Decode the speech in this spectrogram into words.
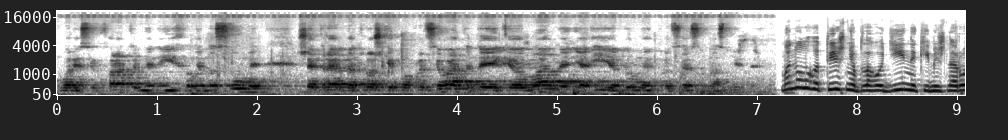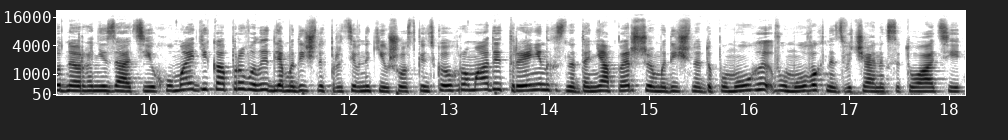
хворі з інфарктами не їхали на суми. Ще треба трошки попрацювати, деяке обладнання, і я думаю, процес у нас піде. Минулого тижня благодійники міжнародної організації «Хумедіка» провели для медичних працівників Шосткінської громади тренінг з надання першої медичної допомоги в умовах надзвичайних ситуацій,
